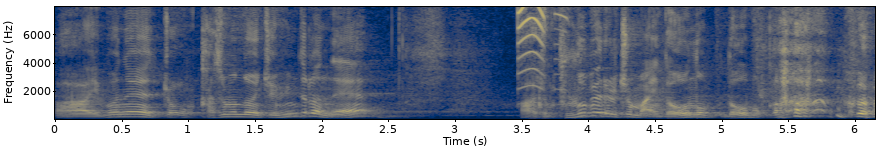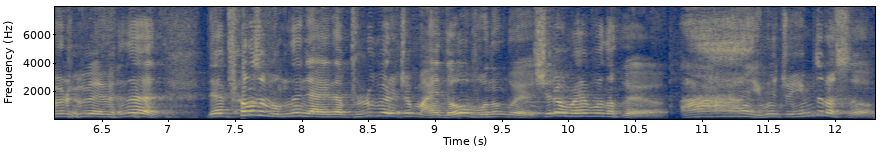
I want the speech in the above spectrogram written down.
아 이번에 좀 가슴 운동이 좀 힘들었네. 아 좀 블루베리를 좀 많이 넣어 놓- 넣어볼까? 그러면은 내가 평소 먹는 양에다 블루베리를 좀 많이 넣어보는 거예요. 실험을 해보는 거예요. 아 이번 좀 힘들었어.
